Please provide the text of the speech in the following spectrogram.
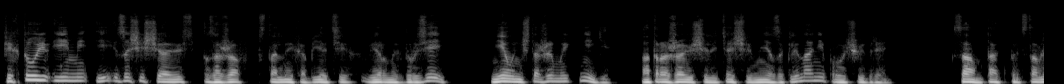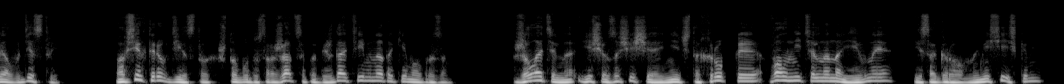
фехтую ими и защищаюсь, зажав в стальных объятиях верных друзей неуничтожимые книги, отражающие летящие в меня заклинания и прочую дрянь. Сам так представлял в детстве. Во всех трех детствах, что буду сражаться, побеждать именно таким образом. Желательно еще защищая нечто хрупкое, волнительно наивное и с огромными сиськами.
